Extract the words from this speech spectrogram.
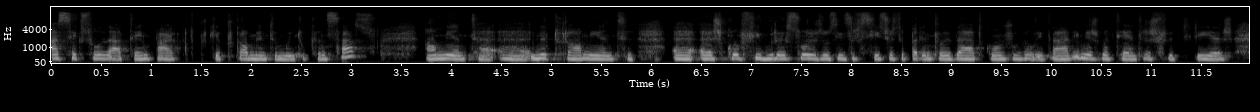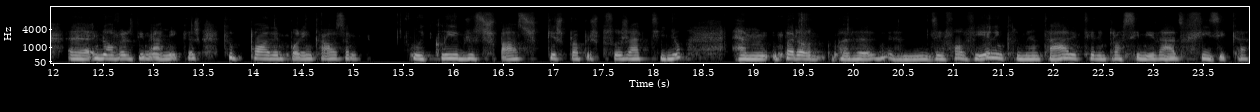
à sexualidade tem impacto, porque Porque aumenta muito o cansaço, aumenta uh, naturalmente uh, as configurações dos exercícios de parentalidade, conjugalidade e mesmo até entre as fraterias, novas dinâmicas que podem pôr em causa o equilíbrio, os espaços que as próprias pessoas já tinham um, para, para um, desenvolver, incrementar e terem proximidade física.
